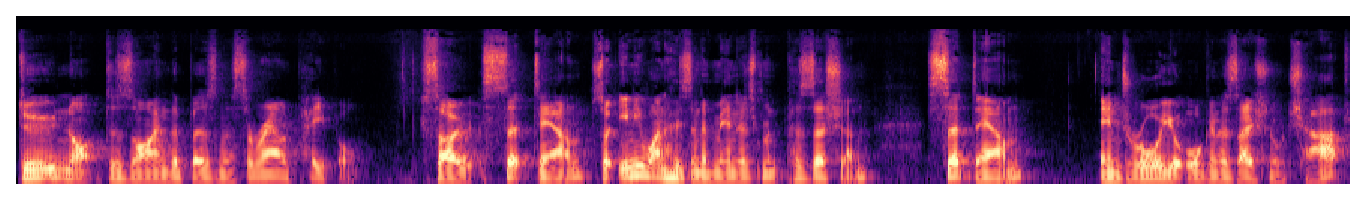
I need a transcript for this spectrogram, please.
do not design the business around people. So sit down. So anyone who's in a management position, sit down and draw your organizational chart,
